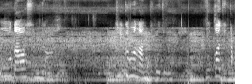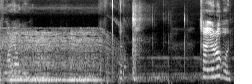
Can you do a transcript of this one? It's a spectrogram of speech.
오 나왔습니다. 지금은 안 죽어져. 여기까지 딱 와야 돼자 여러분.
